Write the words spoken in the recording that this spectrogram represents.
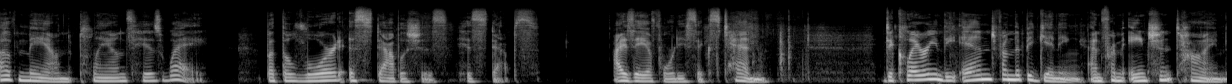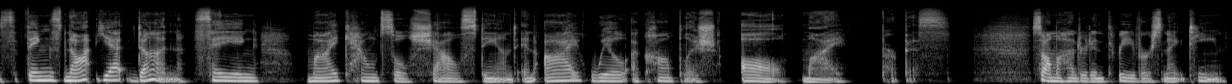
of man plans his way, but the Lord establishes his steps. Isaiah 46 10. Declaring the end from the beginning and from ancient times, things not yet done, saying, My counsel shall stand, and I will accomplish all my purpose. Psalm 103, verse 19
